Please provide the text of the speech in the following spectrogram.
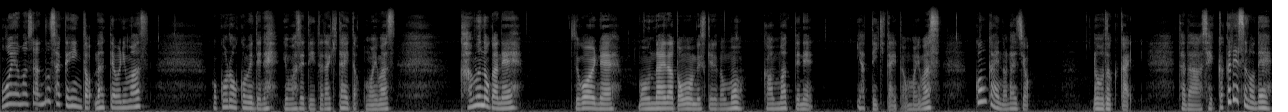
大山さんの作品となっております。心を込めてね読ませていただきたいと思います。噛むのがねすごいね問題だと思うんですけれども頑張ってねやっていきたいと思います。今回のラジオ朗読会。ただせっかくですので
